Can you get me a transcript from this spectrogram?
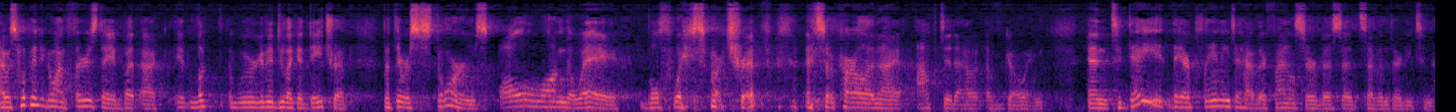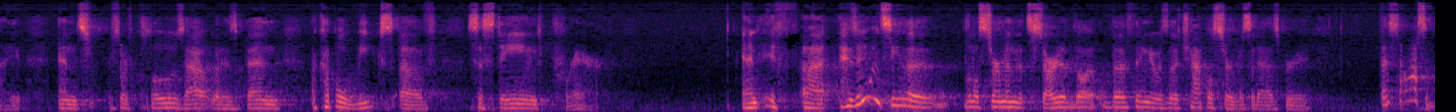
I was hoping to go on Thursday, but uh, it looked we were going to do like a day trip, but there were storms all along the way, both ways of our trip, and so Carla and I opted out of going. And today they are planning to have their final service at 7:30 tonight, and sort of close out what has been a couple weeks of sustained prayer. And if uh, has anyone seen the little sermon that started the, the thing? It was the chapel service at Asbury. That's awesome.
